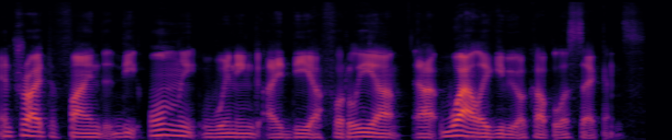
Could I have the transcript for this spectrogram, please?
and try to find the only winning idea for Leah uh, while I give you a couple of seconds.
